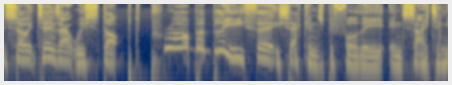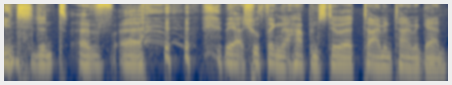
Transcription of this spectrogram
so it turns out we stopped probably 30 seconds before the inciting incident of uh, the actual thing that happens to her time and time again.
